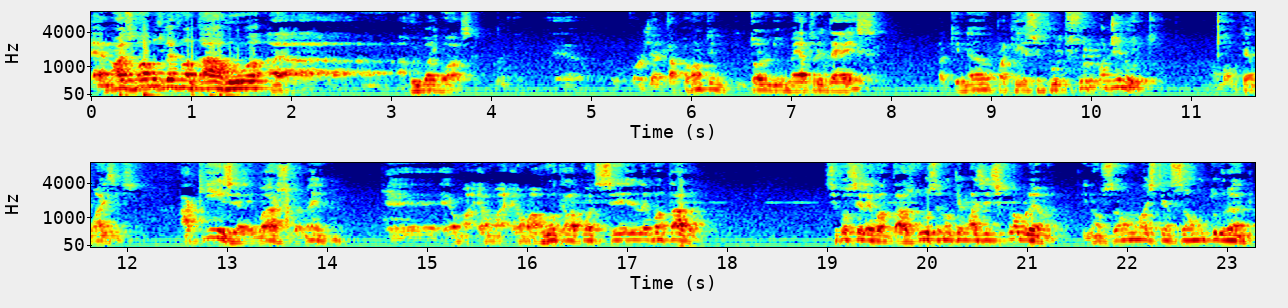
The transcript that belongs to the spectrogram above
É, nós vamos levantar a rua, a, a, a Rui Barbosa. É, o projeto está pronto em, em, torno de 1,10m para que, que esse fluxo continue. Não vamos ter mais isso. A 15 ali embaixo também é, é, uma, é, uma, é uma rua que ela pode ser levantada. Se você levantar as duas, você não tem mais esse problema. E não são uma extensão muito grande.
